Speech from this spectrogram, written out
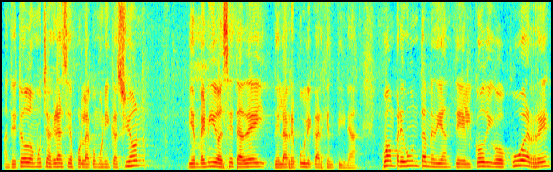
Ante todo, muchas gracias por la comunicación. Bienvenido al Z-Day de la República Argentina. Juan pregunta mediante el código QR,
